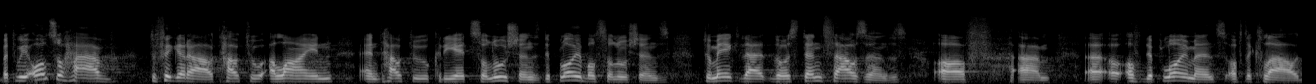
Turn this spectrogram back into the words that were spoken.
But we also have to figure out how to align and how to create solutions, deployable solutions, to make that, those 10,000s of um, of deployments of the cloud,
